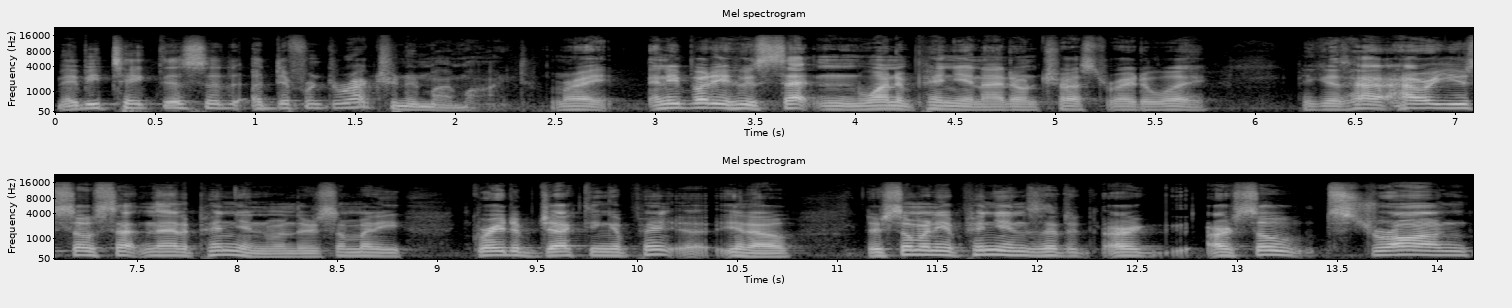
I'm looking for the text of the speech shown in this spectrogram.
maybe take this a, a different direction in my mind. Right. Anybody who's set in one opinion, I don't trust right away, because how how are you so set in that opinion when there's so many great objecting opinion? You know, there's so many opinions that are are so strong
